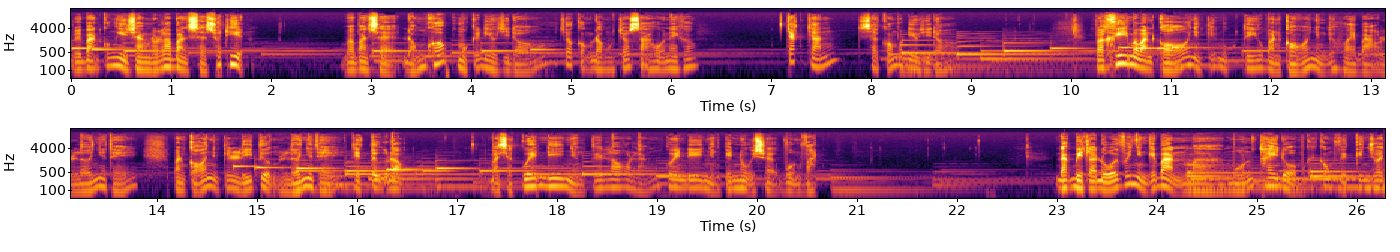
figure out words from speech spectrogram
Vậy bạn có nghĩ rằng đó là bạn sẽ xuất hiện và bạn sẽ đóng góp một cái điều gì đó cho cộng đồng, cho xã hội này không? Chắc chắn sẽ có một điều gì đó và khi mà bạn có những cái mục tiêu, bạn có những cái hoài bão lớn như thế, bạn có những cái lý tưởng lớn như thế, thì tự động bạn sẽ quên đi những cái lo lắng, quên đi những cái nỗi sợ vụn vặt. Đặc biệt là đối với những cái bạn mà muốn thay đổi một cái công việc kinh doanh,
